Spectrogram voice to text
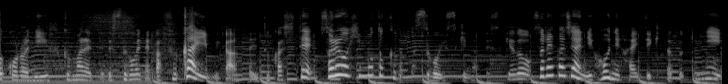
ところに含まれてるすごいなんか深い意味があったりとかしてそれを紐解くのがすごい好きなんですけどそれがじゃあ日本に入ってきた時に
